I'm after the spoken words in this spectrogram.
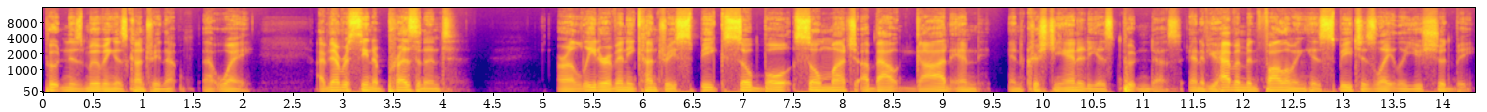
Putin is moving his country that that way. I've never seen a president or a leader of any country speak so bold, so much about God and and Christianity as Putin does. And if you haven't been following his speeches lately, you should be.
